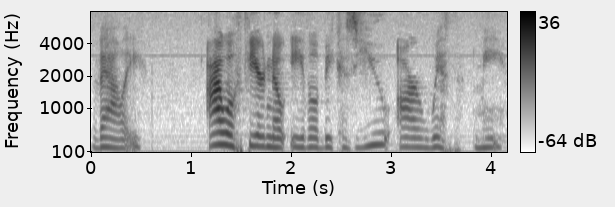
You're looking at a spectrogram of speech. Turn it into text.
valley, I will fear no evil because you are with me.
